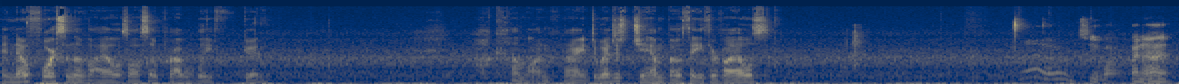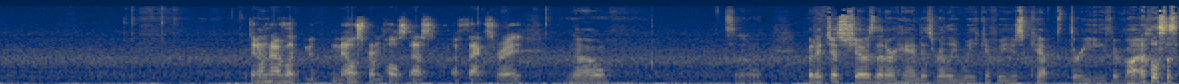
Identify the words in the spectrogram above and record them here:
And no Force in the Vial is also probably good. Oh, come on. Alright, do I just jam both Aether Vials? Oh, let's see why, why not? They don't have like Maelstrom Pulse S effects, right? No. So, but it just shows that our hand is really weak if we just kept three aether vials.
